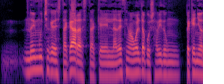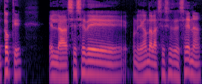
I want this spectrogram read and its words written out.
no hay mucho que destacar hasta que en la décima vuelta pues ha habido un pequeño toque en las S de... Bueno, llegando a las S de Sena,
